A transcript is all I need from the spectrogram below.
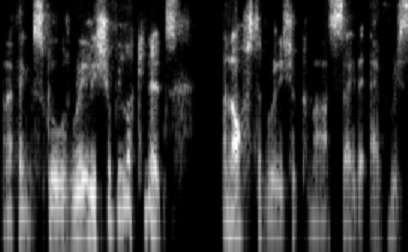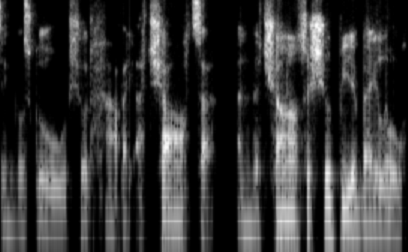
and I think schools really should be looking at. And Ofsted really should come out and say that every single school should have a, a charter, and the charter should be available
